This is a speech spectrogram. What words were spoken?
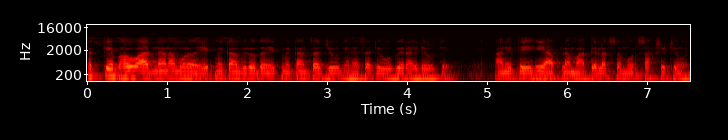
सख्खे भाऊ अज्ञानामुळं एकमेकांविरोध एकमेकांचा जीव घेण्यासाठी उभे राहिले होते आणि तेही आपल्या मातेला समोर साक्षी ठेवून.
